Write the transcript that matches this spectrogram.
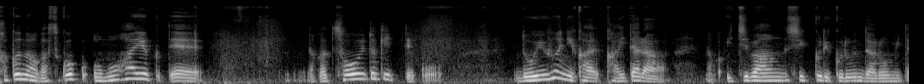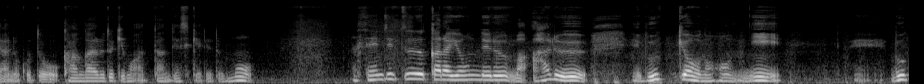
書くのがすごく重はゆくてなんかそういう時ってこうどういうふうに書いたらなんか一番しっくりくるんだろうみたいなことを考える時もあったんですけれども先日から読んでる、まあ、ある仏教の本に、仏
